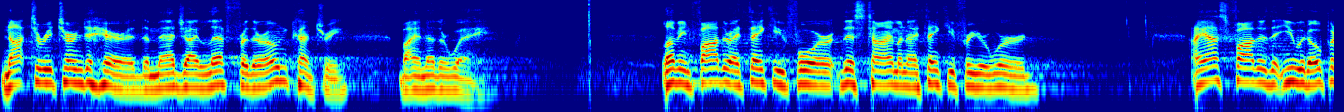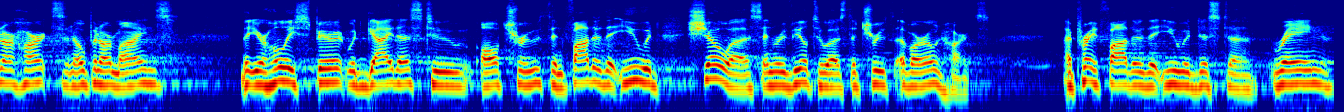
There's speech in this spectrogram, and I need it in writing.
not to return to Herod, the Magi left for their own country by another way. Loving Father, I thank you for this time and I thank you for your word. I ask, Father, that you would open our hearts and open our minds, that your Holy Spirit would guide us to all truth, and Father, that you would show us and reveal to us the truth of our own hearts. I pray, Father, that you would just uh, reign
